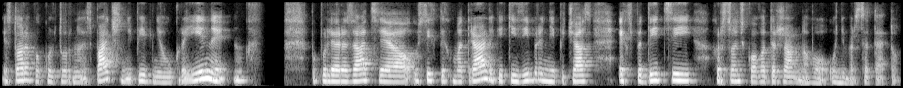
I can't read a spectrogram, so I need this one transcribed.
історико-культурної спадщини півдня України, популяризація усіх тих матеріалів, які зібрані під час експедицій Херсонського державного університету.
